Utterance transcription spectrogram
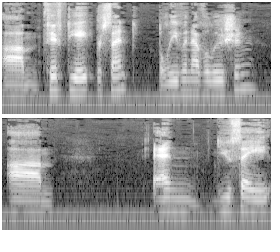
Um, 58% believe in evolution, um, and you say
